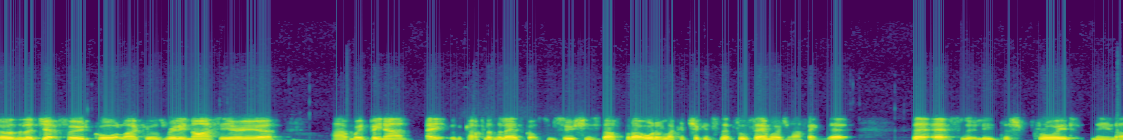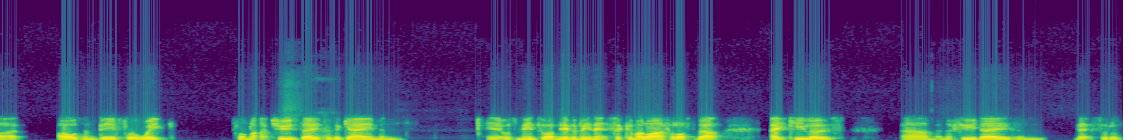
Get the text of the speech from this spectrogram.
it was a legit food court. Like it was really nice area. Um, we'd been out and ate with a couple of the lads, got some sushi and stuff. But I ordered like a chicken schnitzel sandwich, and I think that that absolutely destroyed me. Like I was in bed for a week from like Tuesday to the game, and it was mental. I've never been that sick in my life. I lost about eight kilos um, in a few days, and that sort of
